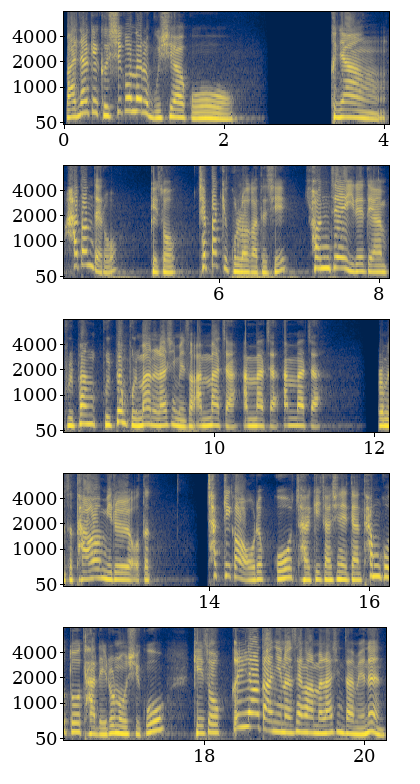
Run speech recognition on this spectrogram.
만약에 그 시그널을 무시하고 그냥 하던 대로 계속 쳇바퀴 굴러가듯이 현재 일에 대한 불평, 불평 불만을 하시면서 안 맞아 안 맞아 안 맞아 그러면서 다음 일을 어떤 찾기가 어렵고 자기 자신에 대한 탐구도 다 내려놓으시고 계속 끌려다니는 생활만 하신다면은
